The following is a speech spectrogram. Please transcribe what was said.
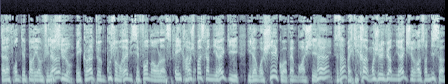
d'aller affronter Paris en finale. Bien sûr. Et que là, d'un coup, son rêve il s'effondre à Olas. Et il craque. Moi, je pense qu'en direct, il, il envoie chier quoi. Enfin, à chier. Ouais, ouais, c'est ça. Parce qu'il craque. Moi, je l'ai vu en direct, j'ai ressenti ça.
